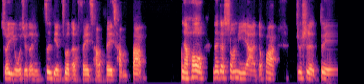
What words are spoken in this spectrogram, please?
所以我觉得你这点做的非常非常棒。然后那个索尼娅的话，就是对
